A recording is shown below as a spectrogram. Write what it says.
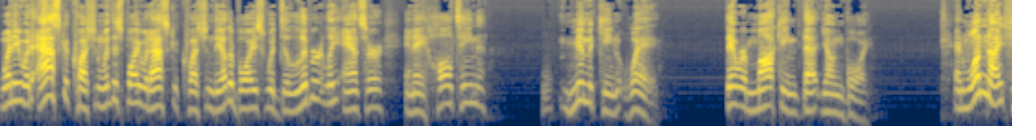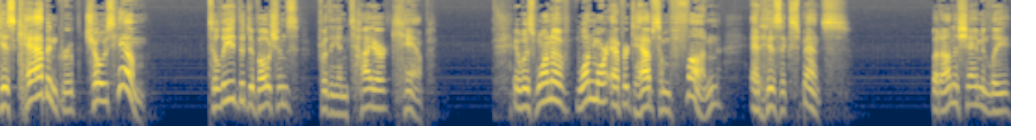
when he would ask a question, when this boy would ask a question, the other boys would deliberately answer in a halting, mimicking way. They were mocking that young boy. And one night, his cabin group chose him to lead the devotions for the entire camp. It was one, of, one more effort to have some fun at his expense. But unashamedly,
